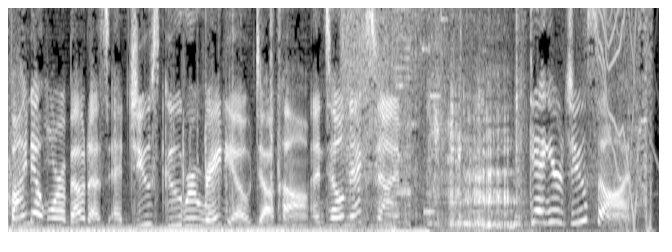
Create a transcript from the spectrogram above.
Find out more about us at juicegururadio.com. Until next time, get your juice on.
